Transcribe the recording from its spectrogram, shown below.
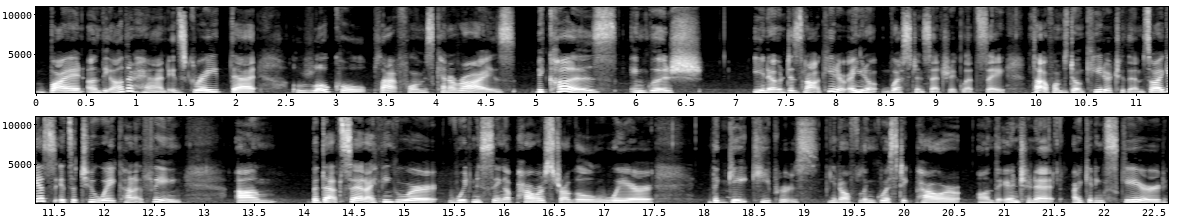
But on the other hand, it's great that local platforms can arise because English you know, does not cater, you know, Western centric, let's say, platforms don't cater to them. So I guess it's a two way kind of thing. Um, but that said, I think we're witnessing a power struggle where the gatekeepers, you know, of linguistic power on the internet are getting scared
